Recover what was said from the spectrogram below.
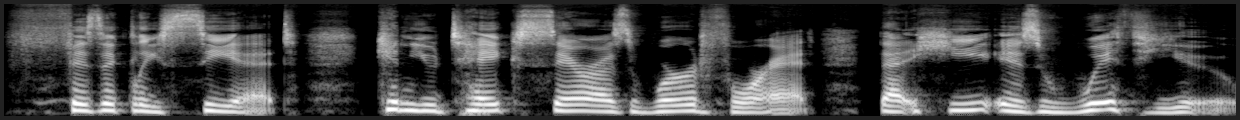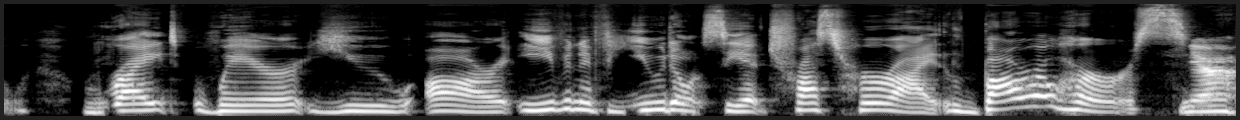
physically see it, can you take Sarah's word for it that he is with you right where you are? Even if you don't see it, trust her eyes, borrow hers Yeah.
